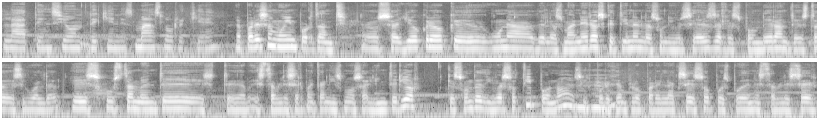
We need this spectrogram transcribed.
la atención de quienes más lo requieren? Me parece muy importante. O sea, yo creo que una de las maneras que tienen las universidades de responder ante esta desigualdad es justamente este, establecer mecanismos al interior, que son de diverso tipo, ¿no? Es decir, por ejemplo, para el acceso, pues pueden establecer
